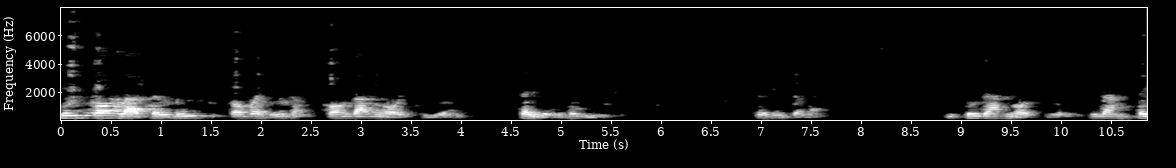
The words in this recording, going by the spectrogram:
Khi con là từ bi, con phải hiểu rằng con đang ngồi thiền, xây dựng cái gì tôi đi chỗ này tôi đang ngồi thiền tôi đang xây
